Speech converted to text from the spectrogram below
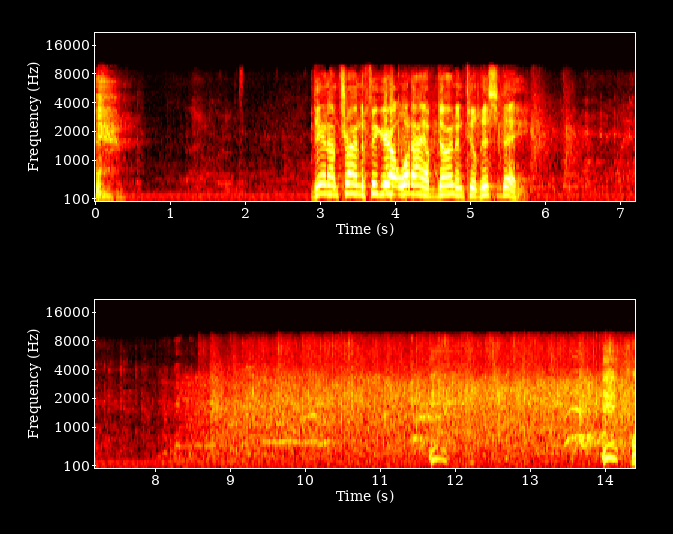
then I'm trying to figure out what I have done until this day.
